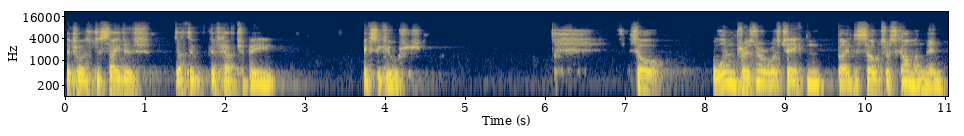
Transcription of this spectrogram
it was decided that would have to be executed. So one prisoner was taken by the South Roscommon men,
